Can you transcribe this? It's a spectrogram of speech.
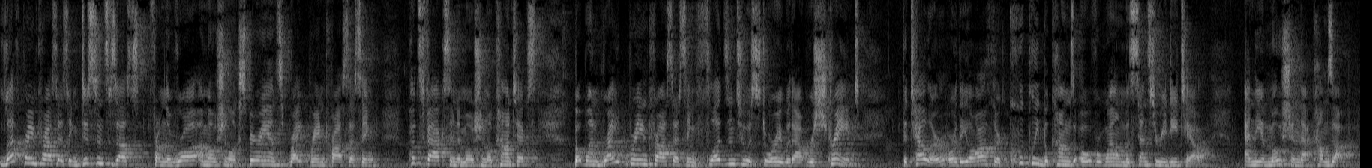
Left brain processing distances us from the raw emotional experience. Right brain processing puts facts in emotional context. But when right brain processing floods into a story without restraint, the teller or the author quickly becomes overwhelmed with sensory detail and the emotion that comes up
